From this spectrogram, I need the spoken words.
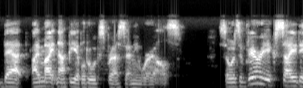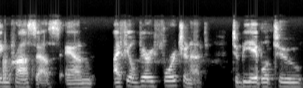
that I might not be able to express anywhere else. So it's a very exciting process and I feel very fortunate to be able to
